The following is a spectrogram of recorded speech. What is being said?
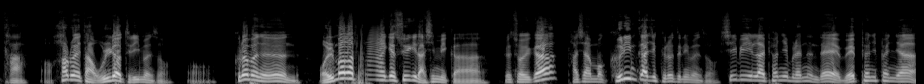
다 어, 하루에 다 올려드리면서 어, 그러면은 얼마나 편하게 수익이 나십니까? 그래서 저희가 다시 한번 그림까지 그려드리면서 12일 날 편입을 했는데 왜 편입했냐?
